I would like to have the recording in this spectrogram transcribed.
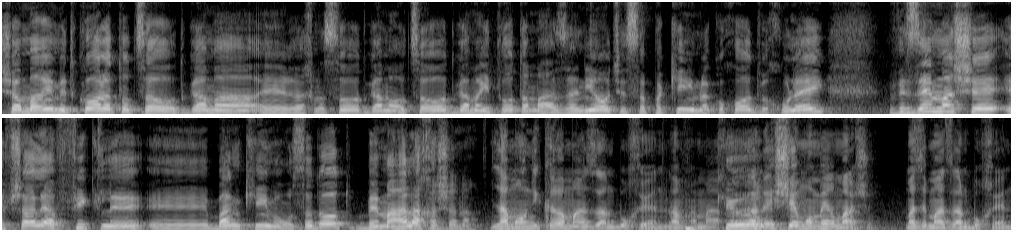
שם מראים את כל התוצאות, גם ההכנסות, גם ההוצאות, גם היתרות המאזניות של ספקים, לקוחות וכולי, וזה מה שאפשר להפיק לבנקים ומוסדות במהלך השנה. למה הוא נקרא מאזן בוחן? למה, כי הוא- הרי שם אומר משהו. מה זה מאזן בוחן?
